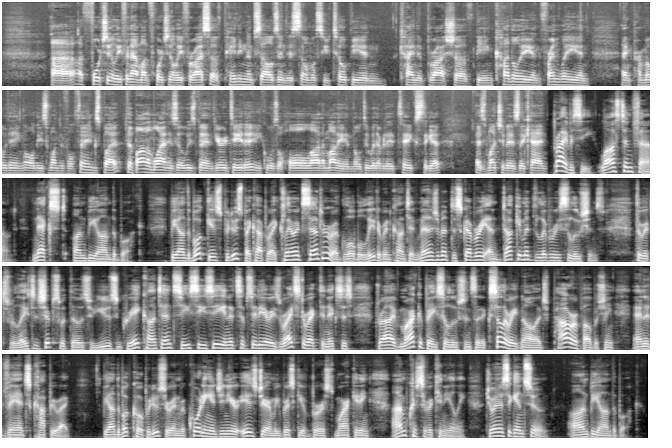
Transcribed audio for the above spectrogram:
uh, fortunately for them, unfortunately for us, of painting themselves in this almost utopian kind of brush of being cuddly and friendly and and promoting all these wonderful things. But the bottom line has always been your data equals a whole lot of money, and they'll do whatever it takes to get as much of it as they can. Privacy, lost and found. Next on Beyond the Book. Beyond the Book is produced by Copyright Clearance Center, a global leader in content management, discovery, and document delivery solutions. Through its relationships with those who use and create content, CCC and its subsidiaries Rights Direct and Ixxus drive market-based solutions that accelerate knowledge, power publishing, and advance copyright. Beyond the Book co-producer and recording engineer is Jeremy Brieske of Burst Marketing. I'm Christopher Kenneally. Join us again soon on Beyond the Book.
